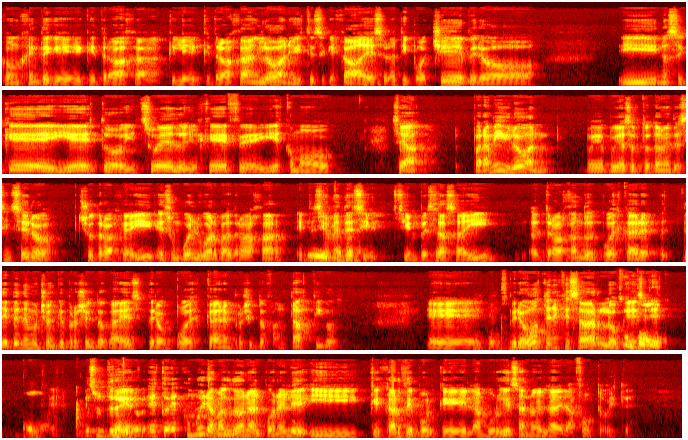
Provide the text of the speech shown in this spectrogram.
con gente que, que trabaja, que, le, que trabajaba en Globan y viste, se quejaba de eso, era tipo, che, pero y no sé qué, y esto, y el sueldo, y el jefe, y es como, o sea, para mí Globan, voy a, voy a ser totalmente sincero, yo trabajé ahí, es un buen lugar para trabajar, especialmente si, si empezás ahí, eh, trabajando, podés caer, depende mucho en qué proyecto caes, pero podés caer en proyectos fantásticos. Eh, pero vos tenés que saber lo que es. Es un trade. Es, es como ir a McDonald's, ponele, y quejarte porque la hamburguesa no es la de la foto, ¿viste?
